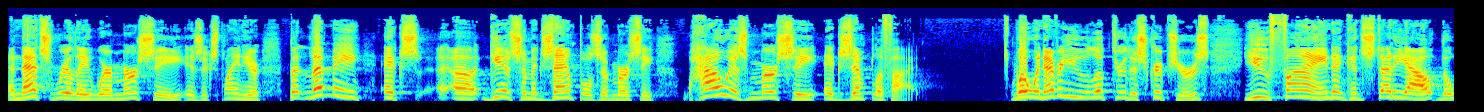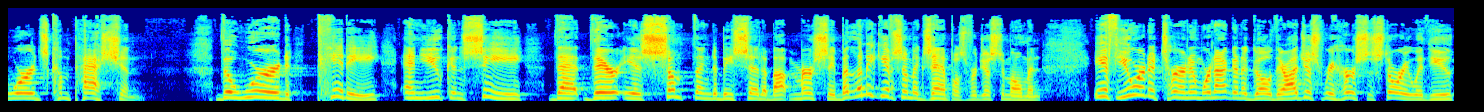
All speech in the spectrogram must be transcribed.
And that's really where mercy is explained here. But let me ex- uh, give some examples of mercy. How is mercy exemplified? Well, whenever you look through the scriptures, you find and can study out the words compassion, the word pity, and you can see that there is something to be said about mercy. But let me give some examples for just a moment. If you were to turn, and we're not going to go there, I'll just rehearse the story with you.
